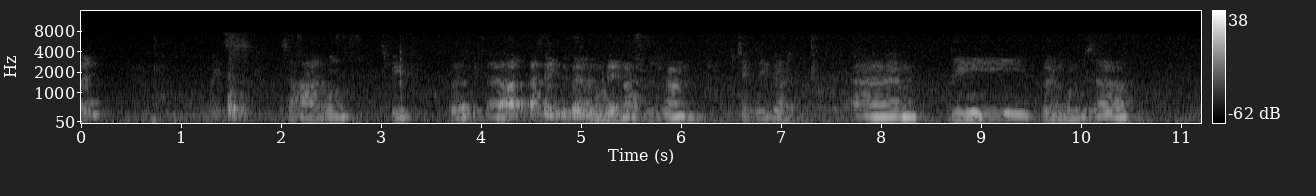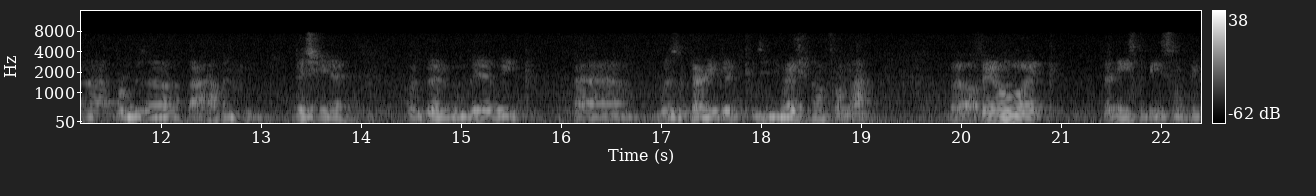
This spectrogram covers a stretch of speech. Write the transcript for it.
It's, it's a hard one to be perfectly fair. I, I think the Birmingham Beer Bash was run particularly good. Um, the Birmingham Bazaar, uh, Bazaar, that happened this year with Birmingham Beer Week um, was a very good continuation on from that. But I feel like there needs to be something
